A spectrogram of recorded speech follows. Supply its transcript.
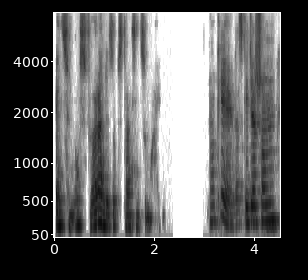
entzündungsfördernde Substanzen zu meiden. Okay, das geht ja schon mhm.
